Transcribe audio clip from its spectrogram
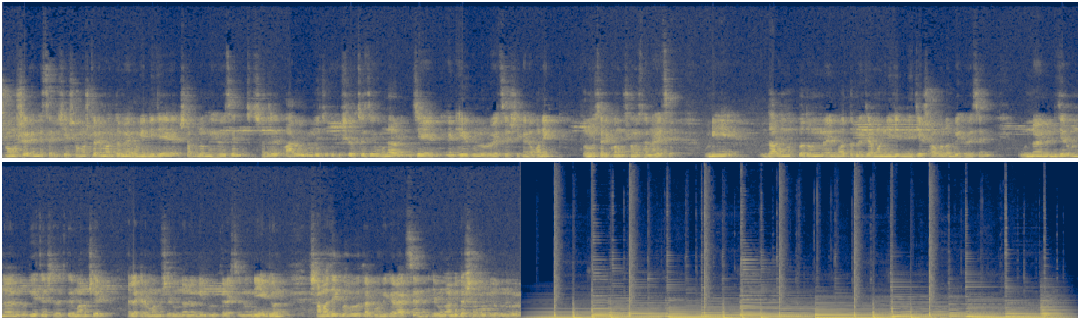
সংস্কার এনেছেন, সেই সংস্কারের মাধ্যমে উনি নিজে স্বাবলম্বী হয়েছেন। সাথে আরও উল্লেখযোগ্য বিষয় হচ্ছে যে ওনার যে ঘেরগুলো রয়েছে, সেখানে অনেক কর্মচারী কর্মসংস্থান হয়েছে। উনি দারুণ উৎপাদনের মাধ্যমে যেমন নিজে নিজে স্বাবলম্বী হয়েছেন উন্নয়নে নিজের উন্নয়ন ঘটিয়েছেন সাথে সাথে মানুষের, এলাকার মানুষের উন্নয়নে উনি ভূমিকা রাখছেন। উনি একজন সামাজিকভাবেও তার ভূমিকা রাখছেন এবং আমি তার সাফল্য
